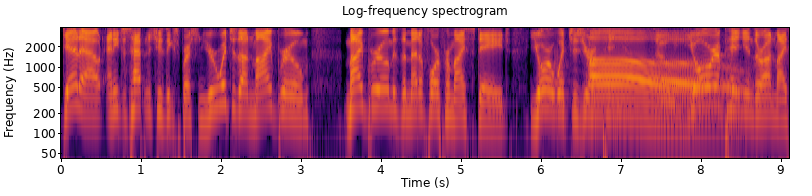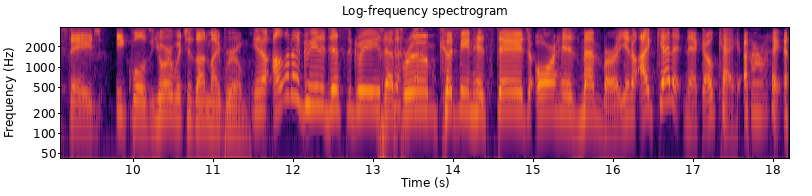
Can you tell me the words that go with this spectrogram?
Get out, and he just happened to choose the expression. Your witch is on my broom. My broom is the metaphor for my stage. Your witch is your opinion. So oh. your Oh. opinions are on my stage equals your witch is on my broom. You know, I'm gonna agree to disagree that broom could mean his stage or his member. You know, I get it, Nick. Okay, all right, all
